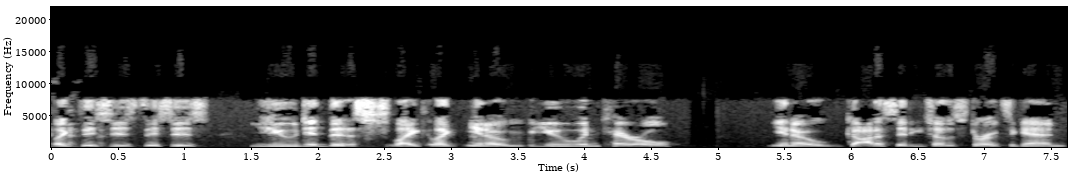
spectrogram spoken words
Like this is, this is, you did this. Like, like, you know, you and Carol, you know, got us at each other's throats again.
